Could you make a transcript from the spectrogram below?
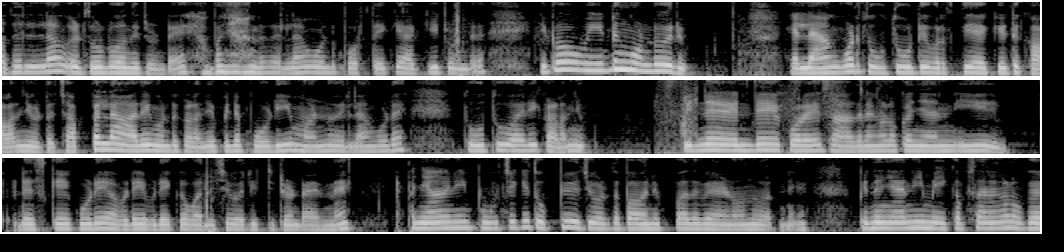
അതെല്ലാം എടുത്തുകൊണ്ട് വന്നിട്ടുണ്ടേ. അപ്പോൾ ഞാനതെല്ലാം കൊണ്ട് പുറത്തേക്ക് ആക്കിയിട്ടുണ്ട്. ഇപ്പോൾ വീണ്ടും കൊണ്ടുവരും. എല്ലാം കൂടെ തൂത്തുകൂട്ടി വൃത്തിയാക്കിയിട്ട് കളഞ്ഞു കേട്ടോ. ചപ്പെല്ലാം ആദ്യം കൊണ്ട് കളഞ്ഞു. പിന്നെ പൊടിയും മണ്ണും എല്ലാം കൂടെ തൂത്തുവാരി കളഞ്ഞു. പിന്നെ എന്റെ കുറേ സാധനങ്ങളൊക്കെ ഞാൻ ഈ ഡെസ്കേ കൂടെ അവിടെ ഇവിടെയൊക്കെ വലിച്ചു വരിട്ടിട്ടുണ്ടായിരുന്നേ അപ്പം ഞാൻ ഈ പൂച്ചയ്ക്ക് തൊപ്പി വെച്ച് കൊടുത്തപ്പോൾ അവനിപ്പോൾ അത് വേണമെന്ന് പറഞ്ഞേ. പിന്നെ ഞാൻ ഈ മേക്കപ്പ് സാധനങ്ങളൊക്കെ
